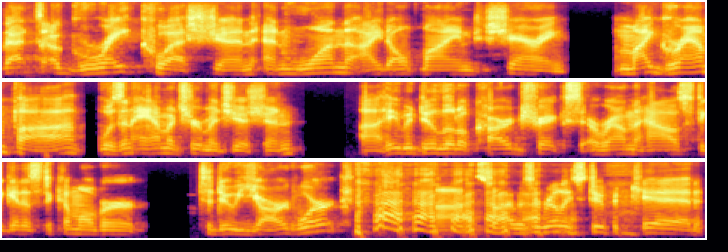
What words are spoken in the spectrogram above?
that's a great question and one that I don't mind sharing. My grandpa was an amateur magician. Uh, he would do little card tricks around the house to get us to come over to do yard work. Uh, so I was a really stupid kid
